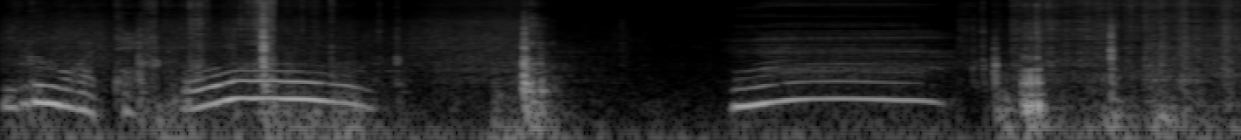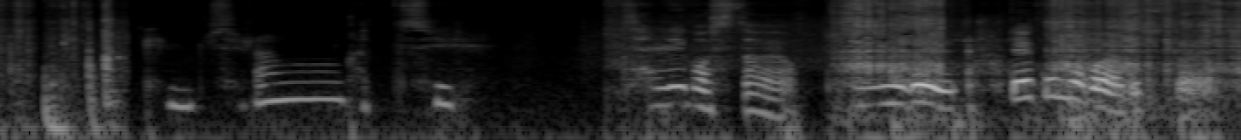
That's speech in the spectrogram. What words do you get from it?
익은 것 같아. 오. 우와. 김치랑 같이 잘 익었어요. 두유를 떼고 먹어야겠어요.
